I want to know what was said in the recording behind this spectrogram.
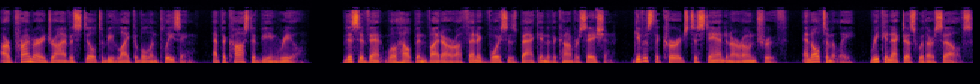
our primary drive is still to be likable and pleasing, at the cost of being real. This event will help invite our authentic voices back into the conversation, give us the courage to stand in our own truth, and ultimately, reconnect us with ourselves,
